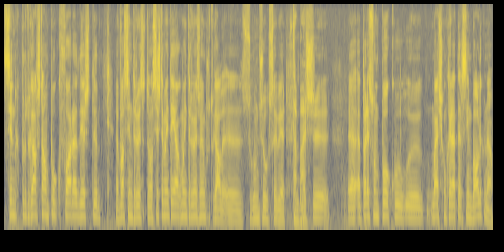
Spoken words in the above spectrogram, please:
sendo que Portugal está um pouco fora deste. A vossa intervenção. Vocês também têm alguma intervenção em Portugal, uh, segundo julgo saber. Também. Mas uh, aparece um pouco mais com caráter simbólico, não?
